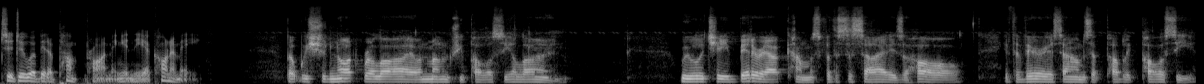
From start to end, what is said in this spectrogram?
to do a bit of pump priming in the economy. But we should not rely on monetary policy alone. We will achieve better outcomes for the society as a whole if the various arms of public policy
